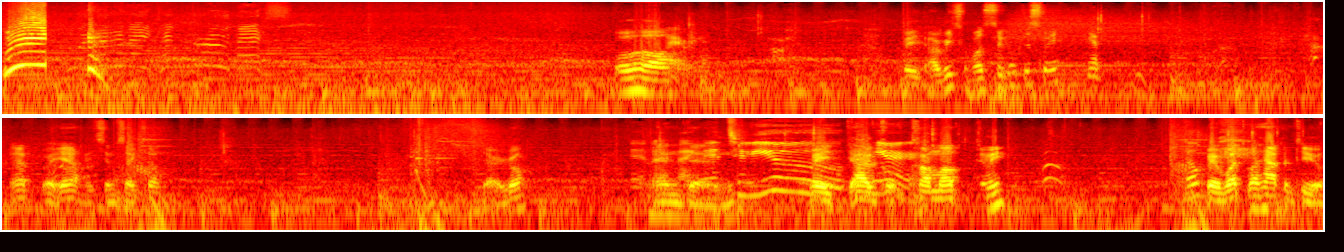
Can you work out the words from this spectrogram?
Whee! We're gonna make it through this. Oh, There we go. wait, are we supposed to go this way? Yep. Yep, but yeah, it seems like so. There we go. And, And magnet then- to you. Wait, come uh, here. come up to me. Nope. Wait, what what happened to you?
